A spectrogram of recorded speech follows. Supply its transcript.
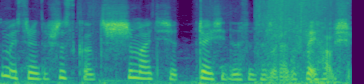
Z mojej strony to wszystko. Trzymajcie się. Cześć i do następnego razu w Playhouse.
